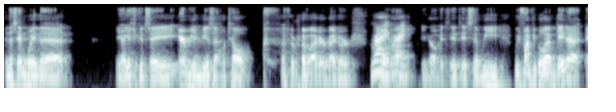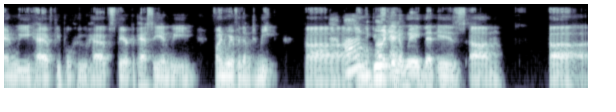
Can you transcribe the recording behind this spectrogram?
in the same way that you know, I guess you could say Airbnb is a hotel provider, right? Or right, or uh, right. you know, it's it, it's that we we find people who have data and we have people who have spare capacity and we find a way for them to meet. Uh, and we Oh, do it in a way that is um, uh,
